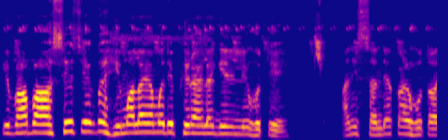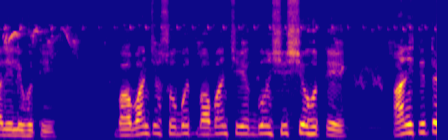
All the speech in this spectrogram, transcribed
की बाबा असेच एकदा हिमालयामध्ये फिरायला गेलेले होते. आणि संध्याकाळ होत आलेली होती. बाबांच्या सोबत बाबांचे एक दोन शिष्य होते. आणि तिथे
